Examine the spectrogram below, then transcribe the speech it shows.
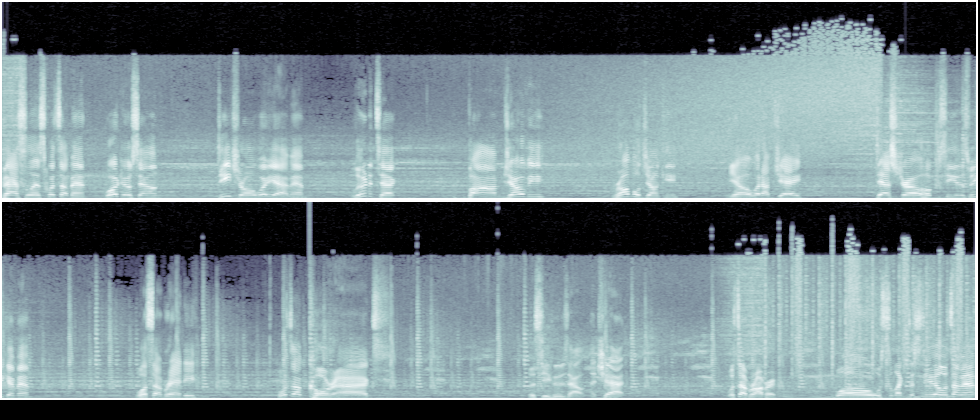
Basilisk, what's up, man? Wojo Sound, D-Troll, where you at, man? Lunatech, Bomb, Jovi, Rumble Junkie. Yo, what up, Jay? Destro, hope to see you this weekend, man. What's up, Randy? What's up, Corax? Let's see who's out in the chat. What's up, Robert? Whoa, Select the Steel. What's up, man?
